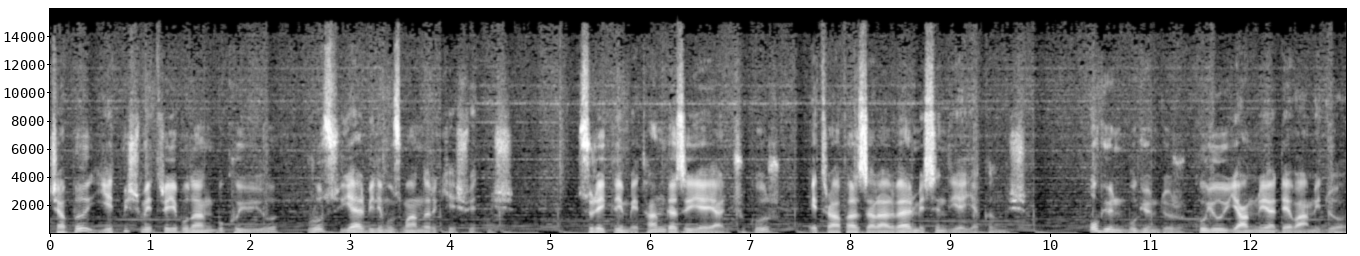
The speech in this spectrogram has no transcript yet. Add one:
Çapı 70 metreyi bulan bu kuyuyu Rus yer bilim uzmanları keşfetmiş. Sürekli metan gazı yayan çukur etrafa zarar vermesin diye yakılmış. O gün bugündür kuyu yanmaya devam ediyor.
